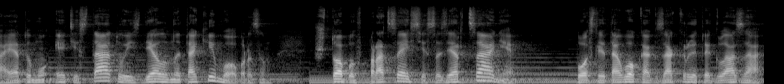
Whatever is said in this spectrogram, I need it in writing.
Поэтому эти статуи сделаны таким образом, чтобы в процессе созерцания, после того, как закрыты глаза,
